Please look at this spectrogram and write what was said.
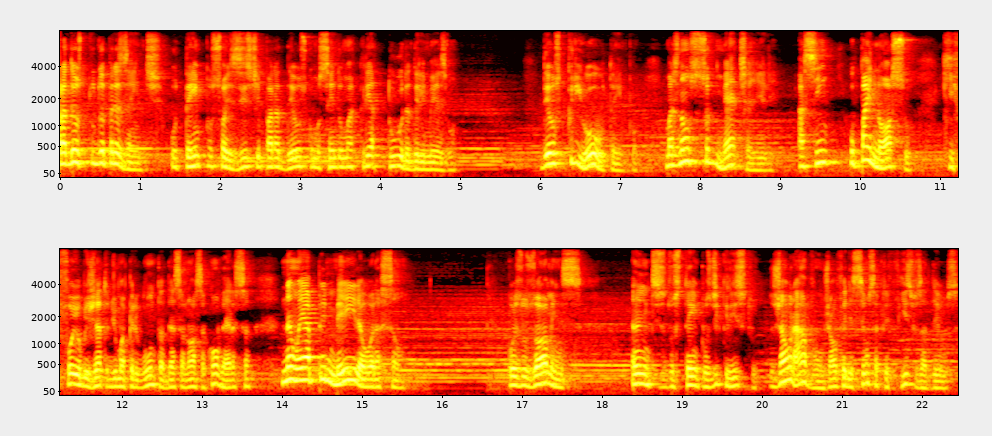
Para Deus tudo é presente. O tempo só existe para Deus como sendo uma criatura dele mesmo. Deus criou o tempo, mas não se submete a ele. Assim, o Pai Nosso, que foi objeto de uma pergunta dessa nossa conversa, não é a primeira oração. Pois os homens, antes dos tempos de Cristo, já oravam, já ofereciam sacrifícios a Deus,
